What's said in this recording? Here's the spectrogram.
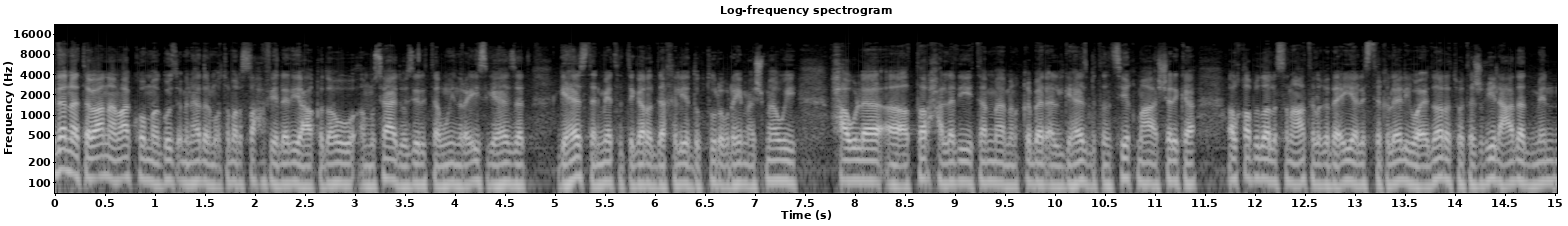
إذا تابعنا معكم جزء من هذا المؤتمر الصحفي الذي عقده مساعد وزير التموين رئيس جهاز جهاز تنمية التجارة الداخلية الدكتور إبراهيم عشماوي حول آه، الطرح الذي تم من قبل الجهاز بالتنسيق مع الشركة القابضة للصناعات الغذائية لاستغلال وإدارة وتشغيل عدد من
